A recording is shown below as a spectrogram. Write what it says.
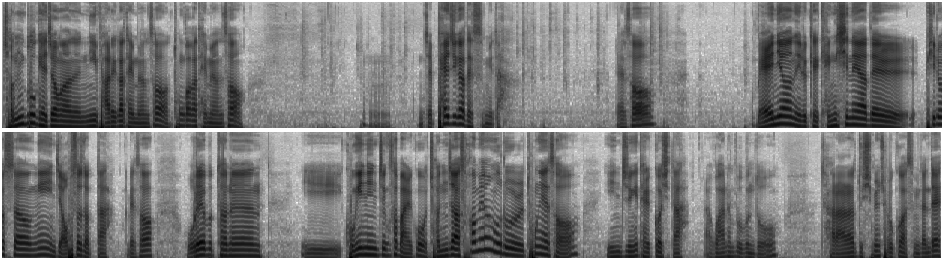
전부 개정안이 발의가 되면서 통과가 되면서 음, 이제 폐지가 됐습니다. 그래서 매년 이렇게 갱신해야 될 필요성이 이제 없어졌다. 그래서 올해부터는 이 공인인증서 말고 전자 서명을 통해서 인증이 될 것이다 라고 하는 부분도 잘 알아두시면 좋을 것 같습니다. 근데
